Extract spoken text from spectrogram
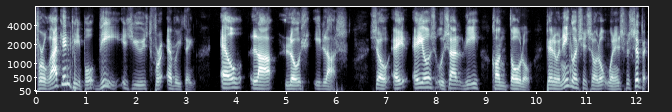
For Latin people, the is used for everything. El, la, los y las. So e- ellos usar the con todo. Pero in English, it's solo when it's specific.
